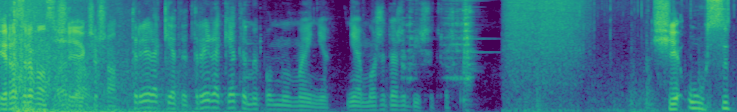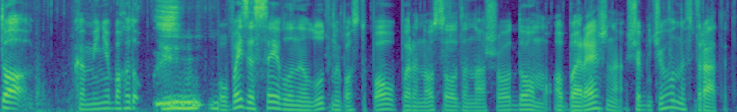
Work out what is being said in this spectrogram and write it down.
І розрив у нас ще, є, якщо що. Три ракети, три ракети ми по мейні. Ні, може даже більше трошки. Ще у сита. Каміння багато. Увесь засейвлений лут ми поступово переносили до нашого дому. Обережно, щоб нічого не втратити.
